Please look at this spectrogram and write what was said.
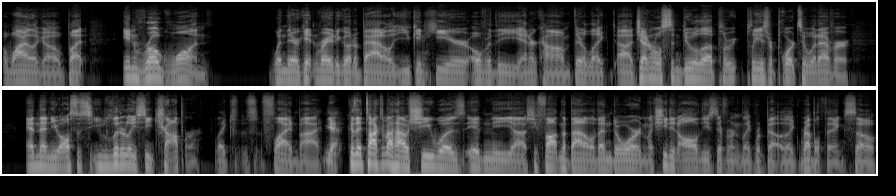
a while ago, but in Rogue One, when they're getting ready to go to battle, you can hear over the intercom, they're like, uh, General Syndulla, pl- please report to whatever. And then you also see, you literally see Chopper like f- flying by Yeah. because they talked about how she was in the uh, she fought in the Battle of Endor and like she did all these different like rebel like rebel things. So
